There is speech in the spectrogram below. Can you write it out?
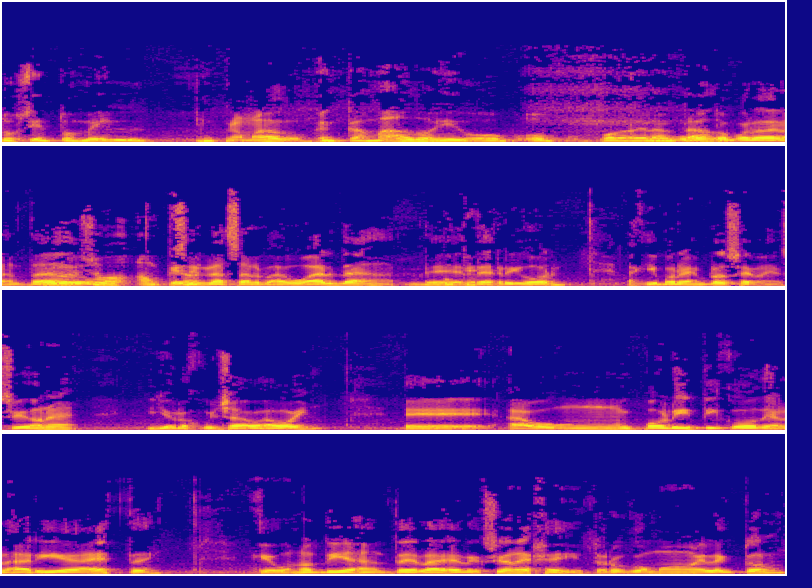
200 mil encamados encamados y, o, por adelantado por adelantado eso aunque sin la salvaguarda de, rigor aquí por ejemplo se menciona y yo lo escuchaba hoy eh, a un político del área este que unos días antes de las elecciones registró como elector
